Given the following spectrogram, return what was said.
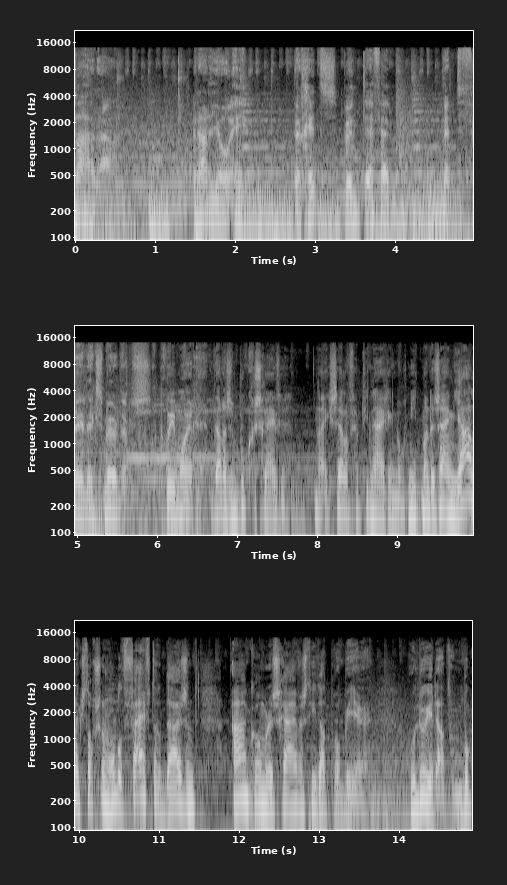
VARA. Radio 1. De Gids.fm. Met Felix Murders. Goedemorgen. Wel eens een boek geschreven? Nou, ik zelf heb die neiging nog niet. Maar er zijn jaarlijks toch zo'n 150.000 aankomende schrijvers die dat proberen. Hoe doe je dat? Een boek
